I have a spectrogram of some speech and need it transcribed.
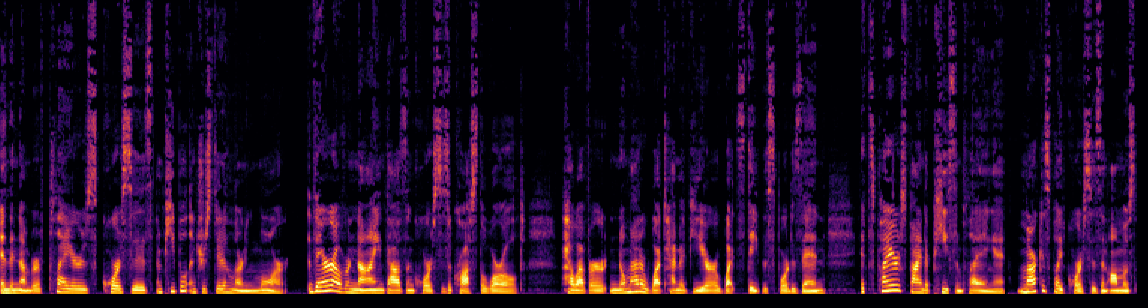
in the number of players, courses, and people interested in learning more. There are over 9,000 courses across the world. However, no matter what time of year or what state the sport is in, its players find a peace in playing it. Mark has played courses in almost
